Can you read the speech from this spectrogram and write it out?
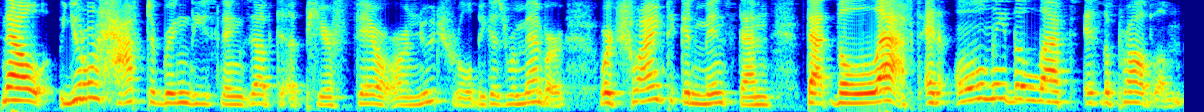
Now, you don't have to bring these things up to appear fair or neutral, because remember, we're trying to convince them that the left, and only the left is the problem.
